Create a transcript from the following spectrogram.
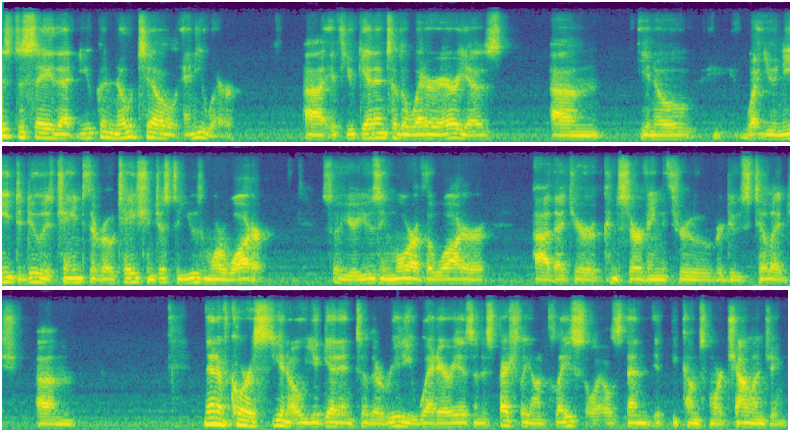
used to say that you can no till anywhere. Uh, if you get into the wetter areas, um, you know, what you need to do is change the rotation just to use more water. So you're using more of the water uh, that you're conserving through reduced tillage. Um, then, of course, you know, you get into the really wet areas, and especially on clay soils, then it becomes more challenging,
